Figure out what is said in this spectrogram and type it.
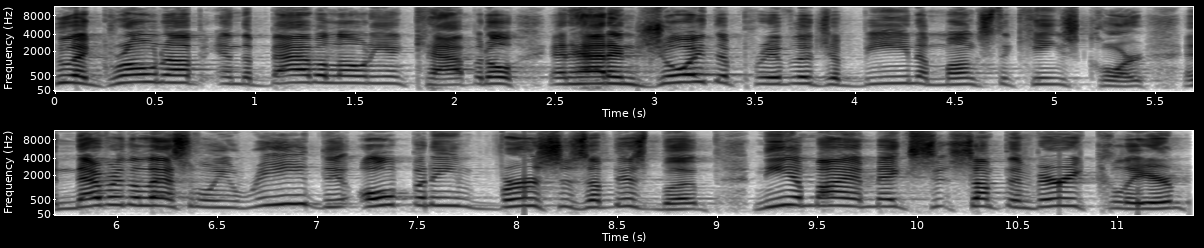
who had grown up in the Babylonian capital and had enjoyed the privilege of being amongst the king's court. And nevertheless, when we read the opening verses of this book, Nehemiah makes something very clear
